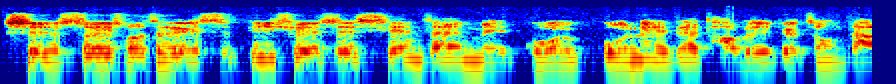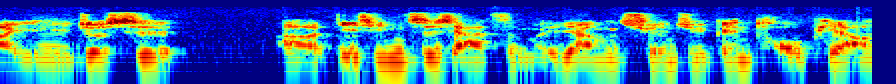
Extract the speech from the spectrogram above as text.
是，所以说这个也是的确是现在美国国内在讨论一个重大议题，就是呃疫情之下怎么样选举跟投票。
